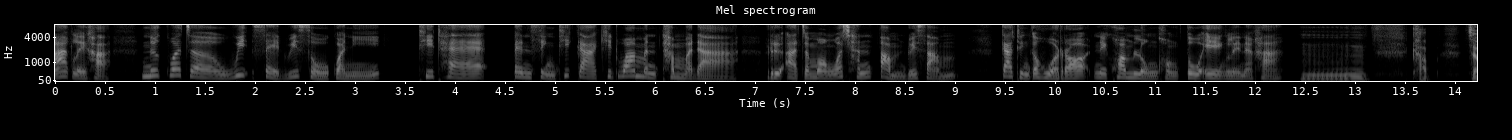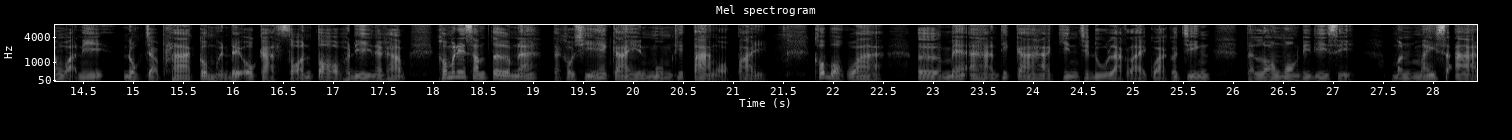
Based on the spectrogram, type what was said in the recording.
มากเลยค่ะ นึกว่าจะวิเศษวิโสกว่านี้ ที่แท้เป็นสิ่งที่กาคิดว่ามันธรรมดา หรืออาจจะมองว่าชั้นต่ำด้วยซ้ำ กาถึงกับหัวเราะในความหลงของตัวเองเลยนะคะ อืม ครับ จังหวะนี้นกจากพรากก็เหมือนได้โอกาสสอนต่อพอดีนะครับ เขาไม่ได้ซ้ำเติมนะ แต่เขาชี้ให้กายเห็นมุมที่ต่างออกไป เขาบอกว่า เออ แม้อาหารที่กาหากินจะดูหลากหลายกว่าก็จริง แต่ลองมองดีๆสิ มันไม่สะอาด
